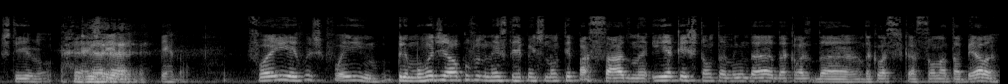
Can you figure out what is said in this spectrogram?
Estevão. É, Perdão. Foi, acho que foi primordial para o Fluminense de repente não ter passado, né? E a questão também da, da, da, da classificação na tabela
